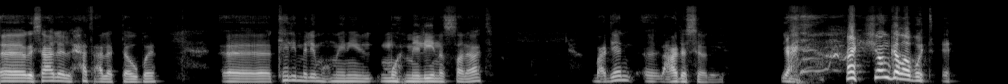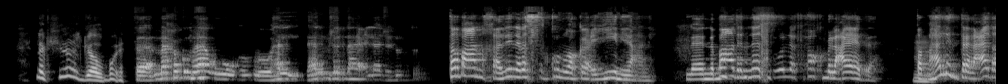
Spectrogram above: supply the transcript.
رسالة للحث على التوبة كلمة لمهملين مهملين الصلاة بعدين العادة السرية. يعني شلون قلبتها لك شنو القلبه فما حكمها وهل هل يوجد لها علاج دكتور؟ طبعا خلينا بس نكون واقعيين يعني لأن بعض الناس يقول لك حكم العادة. طب هل أنت العادة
